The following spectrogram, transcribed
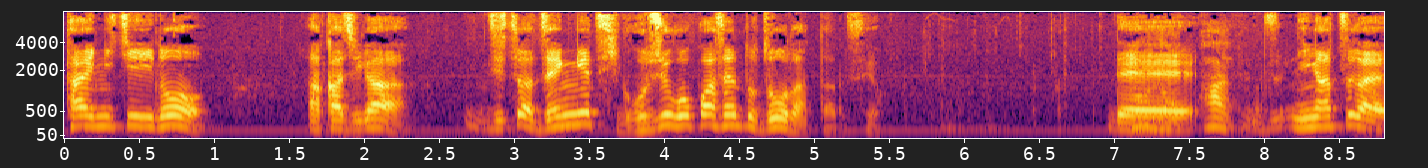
対日の赤字が実は前月比55%増だったんですよで、はい、2月があ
